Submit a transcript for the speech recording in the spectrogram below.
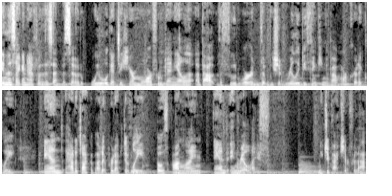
In the second half of this episode, we will get to hear more from Daniela about the food word that we should really be thinking about more critically and how to talk about it productively, both online and in real life. Meet you back here for that.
